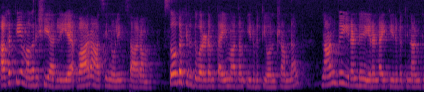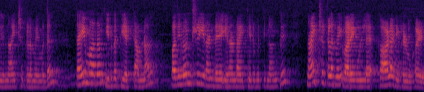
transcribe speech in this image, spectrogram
அகத்திய மகரிஷி அருளிய வார ஆசி நூலின் சாரம். சோபகிருது வருடம் தை மாதம் இருபத்தி ஒன்றாம் நாள் நான்கு இரண்டு இரண்டாயிரத்தி இருபத்தி நான்கு ஞாயிற்றுக்கிழமை முதல் தை மாதம் இருபத்தி எட்டாம் நாள் பதினொன்று இரண்டு இரண்டாயிரத்தி இருபத்தி நான்கு ஞாயிற்றுக்கிழமை வரை உள்ள கால நிகழ்வுகள்.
